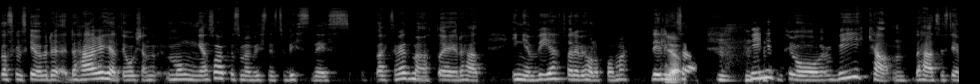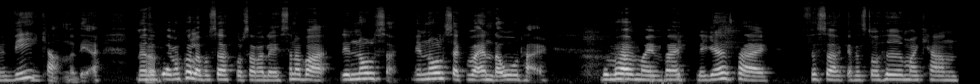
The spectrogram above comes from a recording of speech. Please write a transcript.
vad ska vi skriva? Det, det här är helt okänt. Många saker som en business to business verksamhet möter är ju det här att ingen vet vad det är vi håller på med. Det är liksom Ja. så här, vi tror, vi kan det här systemet, vi kan det. Men så Ja. börjar man kolla på sökordsanalysen och bara, det är noll sök. Det är noll sök på varenda ord här. Då behöver man ju verkligen så här, försöka förstå hur man kan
